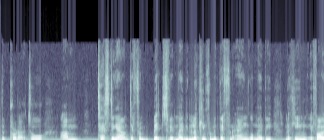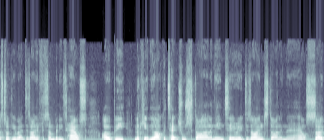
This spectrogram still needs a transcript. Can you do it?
the product or um, testing out different bits of it, maybe looking from a different angle, maybe looking, if I was talking about designing for somebody's house, I would be looking at the architectural style and the interior design style in their house. So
